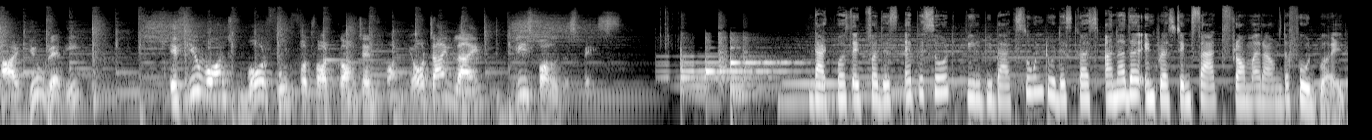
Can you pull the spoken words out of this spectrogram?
Are you ready? If you want more food for thought content on your timeline, please follow this space. That was it for this episode. We'll be back soon to discuss another interesting fact from around the food world.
